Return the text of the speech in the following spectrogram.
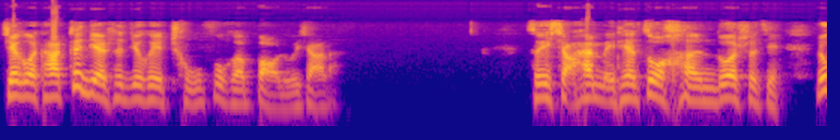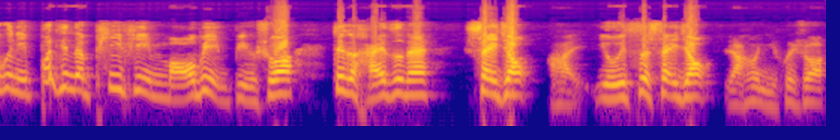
结果它这件事就会重复和保留下来。所以小孩每天做很多事情，如果你不停的批评毛病，比如说这个孩子呢摔跤啊，有一次摔跤，然后你会说，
